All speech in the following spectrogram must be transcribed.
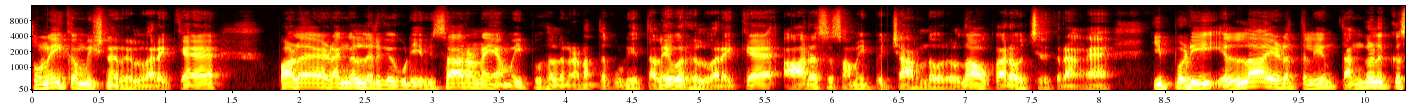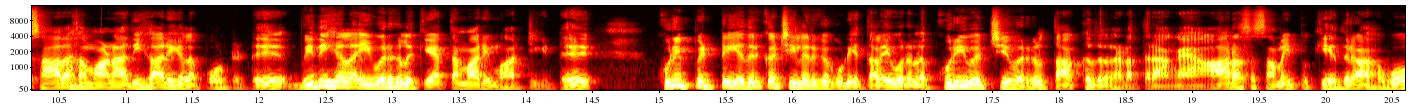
துணை கமிஷனர்கள் வரைக்க பல இடங்களில் இருக்கக்கூடிய விசாரணை அமைப்புகளை நடத்தக்கூடிய தலைவர்கள் வரைக்க ஆர்எஸ்எஸ் அமைப்பை சார்ந்தவர்கள் தான் உட்கார வச்சிருக்கிறாங்க. இப்படி எல்லா இடத்துலையும் தங்களுக்கு சாதகமான அதிகாரிகளை போட்டுட்டு விதிகளை இவர்களுக்கு ஏற்ற மாதிரி மாற்றிக்கிட்டு குறிப்பிட்டு எதிர்க்கட்சியில் இருக்கக்கூடிய தலைவர்களை குறி வச்சு இவர்கள் தாக்குதல் நடத்துகிறாங்க ஆர்எஸ்எஸ் அமைப்புக்கு எதிராகவோ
